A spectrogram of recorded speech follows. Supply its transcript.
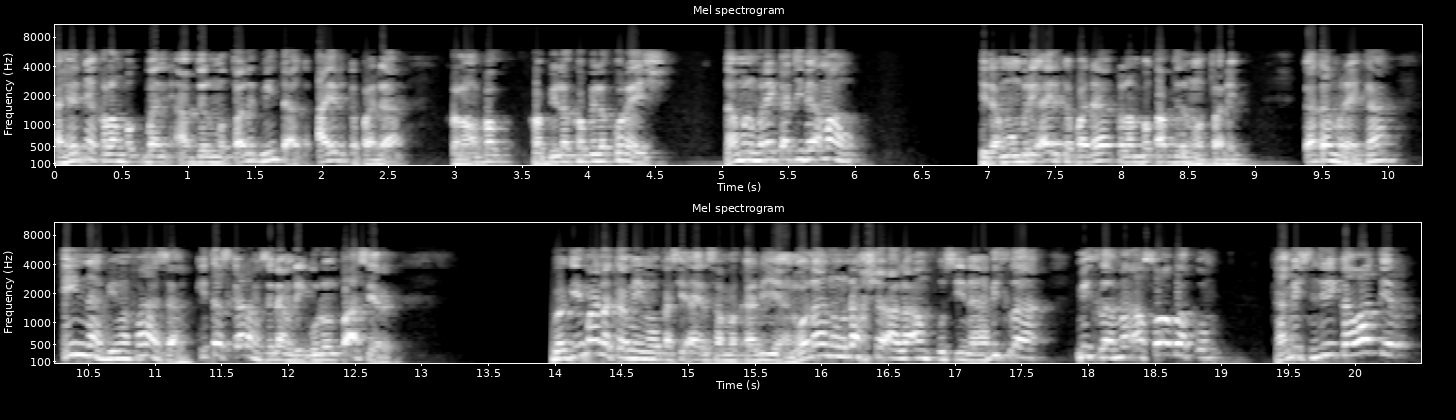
akhirnya kelompok Bani Abdul Muttalib minta air kepada kelompok kabilah-kabilah Quraisy namun mereka tidak mau tidak memberi air kepada kelompok Abdul Muttalib. Kata mereka, Inna bimafaza. Kita sekarang sedang di gurun pasir. Bagaimana kami mau kasih air sama kalian? Wa nanu nakhsha ala anfusina misla misla ma asabakum. Kami sendiri khawatir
